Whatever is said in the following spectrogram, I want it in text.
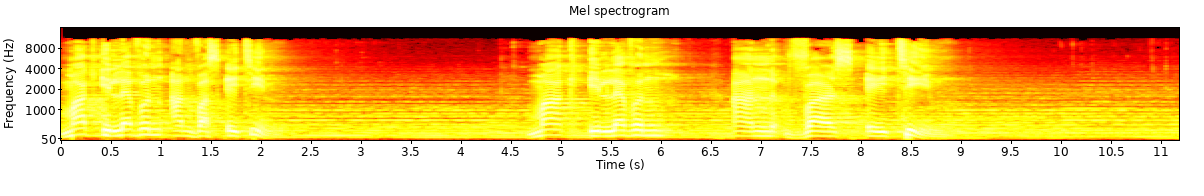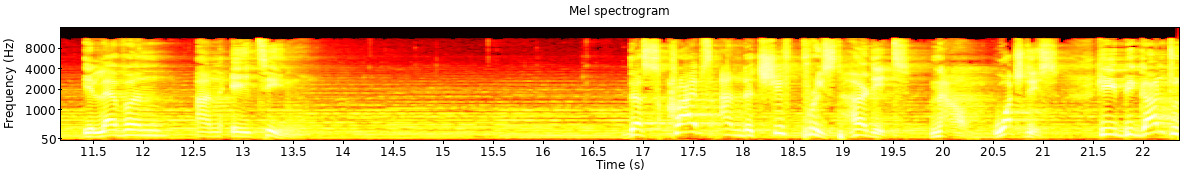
Mark 11 and verse 18. Mark 11 and verse 18. 11 and 18. The scribes and the chief priest heard it. Now, watch this. He began to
